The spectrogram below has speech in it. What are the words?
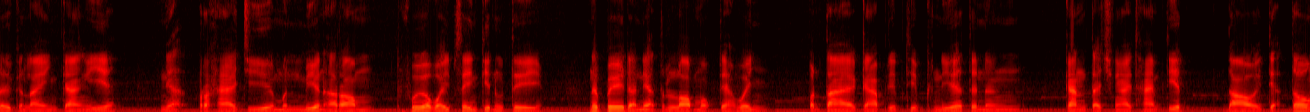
នៅកន្លែងការងារ អ្នកប្រហែលជាមិនមានអារម្មណ៍ធ្វើអ្វីផ្សេងទៀតនោះទេ នៅពេលដែលអ្នកត្រឡប់មកផ្ទះវិញប៉ុន្តែការប្រៀបធៀបគ្នាទៅនឹងកាន់តែឆ្ងាយថែមទៀតដោយតាក់ទង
